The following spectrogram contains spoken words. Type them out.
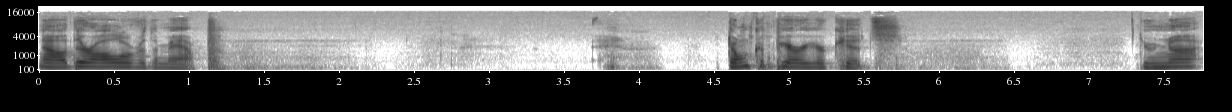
Now, they're all over the map. Don't compare your kids. Do not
